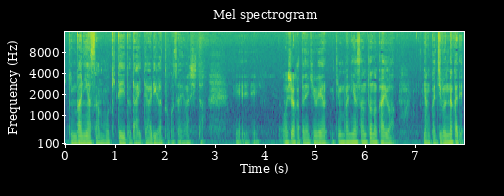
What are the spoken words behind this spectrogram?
ー、キンバニアさんも来ていただいてありがとうございました。えー、面白かったねキンバニアさんとの会話なんか自分の中で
